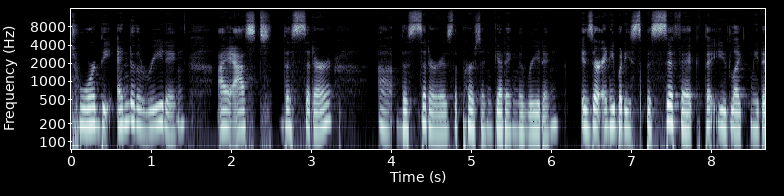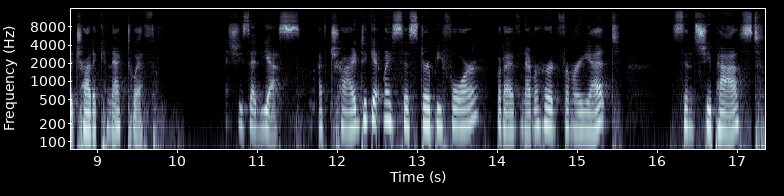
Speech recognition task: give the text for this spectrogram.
toward the end of the reading, I asked the sitter, uh, the sitter is the person getting the reading, is there anybody specific that you'd like me to try to connect with? She said, Yes. I've tried to get my sister before, but I've never heard from her yet since she passed.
